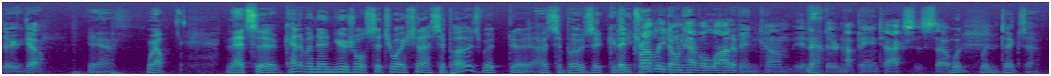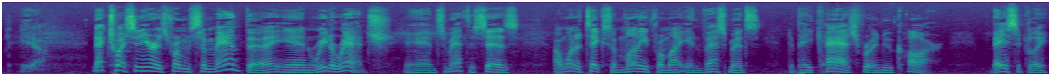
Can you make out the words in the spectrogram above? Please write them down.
there you go. Yeah. Well, that's a kind of an unusual situation, I suppose. But uh, I suppose it could they be. probably true. don't have a lot of income if No. they're not paying taxes. So Would, wouldn't think so. yeah. Next question here is from Samantha in Rita Ranch. And Samantha says, I want to take some money from my investments to pay cash for a new car. Basically,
